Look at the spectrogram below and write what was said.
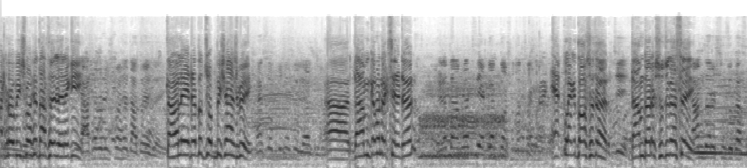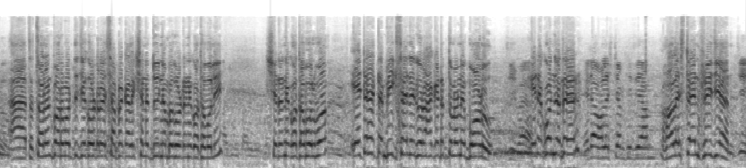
আঠারো বিশ মাসে দাঁত হয়ে যায় নাকি? আঠারো বিশ মাসে দাঁত হয়ে যায়। তাহলে এটা তো চব্বিশে আসবে। হ্যাঁ আর দাম কেমন রাখছেন এটার এটা এক লাখ দশ হাজার। দাম দরের সুযোগ আছে? আচ্ছা চলেন পরবর্তী যে গরুটা রয়েছে আপনার কালেকশনের দুই নম্বর গরুটা নিয়ে কথা বলি। সেটা নিয়ে কথা বলব। এটা একটা বিগ সাইজের গরু আগেটার তুলনায় বড়। এটা কোন জাতের? এটা হলস্টাইন ফিজিয়াম হলস্টাইন ফ্রিজিয়ান জি।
